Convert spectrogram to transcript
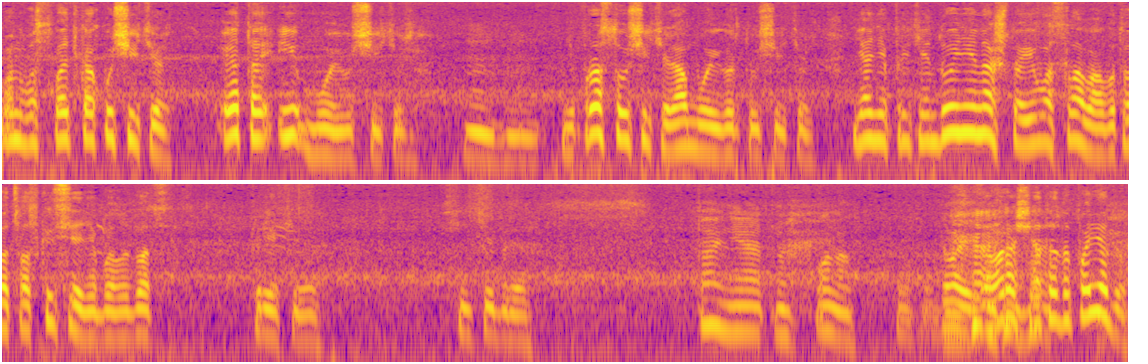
он выступает как учитель. Это и мой учитель. Мгм. Не просто учитель, а мой, говорит, учитель. Я не претендую ни на что, его слова. Вот вот воскресенье было 23 сентября. Понятно. Он, давай, заворачивай, я тогда поеду.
